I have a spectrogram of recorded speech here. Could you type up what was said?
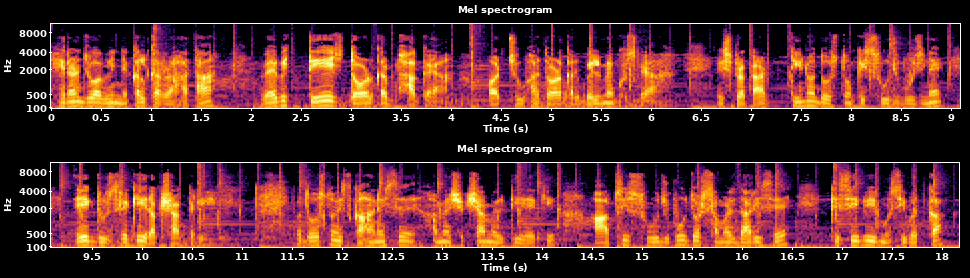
हिरण जो अभी निकल कर रहा था, वह भी तेज दौड़कर भाग गया और चूहा दौड़कर बिल में घुस गया। इस प्रकार तीनों दोस्तों की सूझबूझ ने एक दूसरे की रक्षा करी। तो दोस्तों, इस कहानी से हमें शिक्षा मिलती है कि आपसी सूझबूझ और समझदारी से किसी भी मुसीबत का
